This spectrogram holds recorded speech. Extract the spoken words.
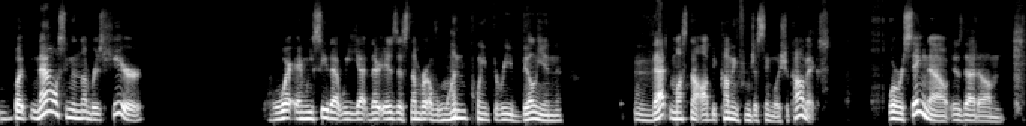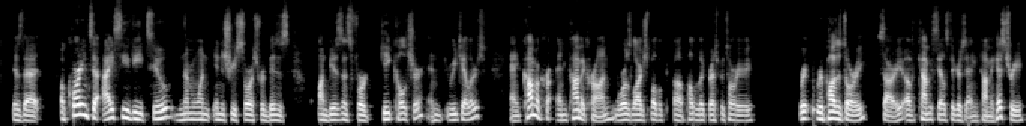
But now seeing the numbers here, where and we see that we get there is this number of 1.3 billion that must not all be coming from just single issue comics. What we're seeing now is that um is that according to ICV2, number one industry source for business on business for geek culture and retailers, and Comic and Comichron, world's largest public uh, public respiratory re- repository, sorry, of comic sales figures and comic history,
